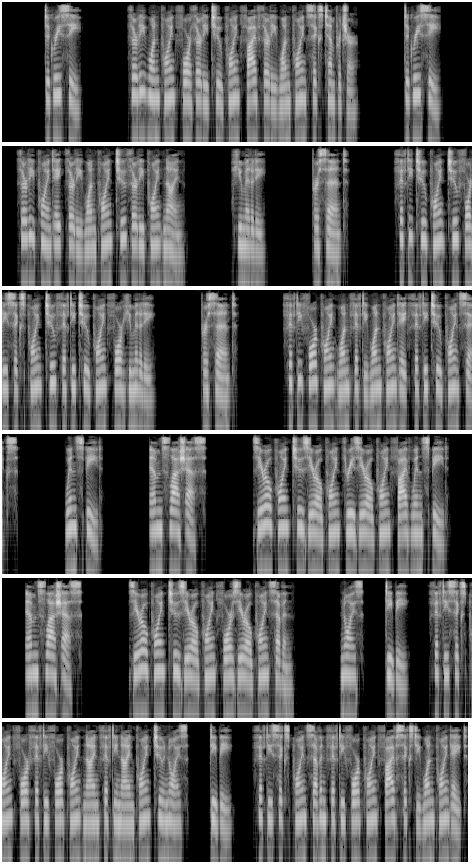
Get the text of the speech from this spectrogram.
Degree C. 31.4 32.5 31.6 Temperature. Degree C. 30.8 31.2 30.9 Humidity. Percent. 52.2 46.2 52.4 Humidity Percent 54.1 51.8 52.6 Wind speed M slash S 0.20.30.5 wind speed. M slash S. 0.20.40.7. Noise, dB, 56.4 54.9 59.2 Noise, dB, 56.7 54.5 61.8.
